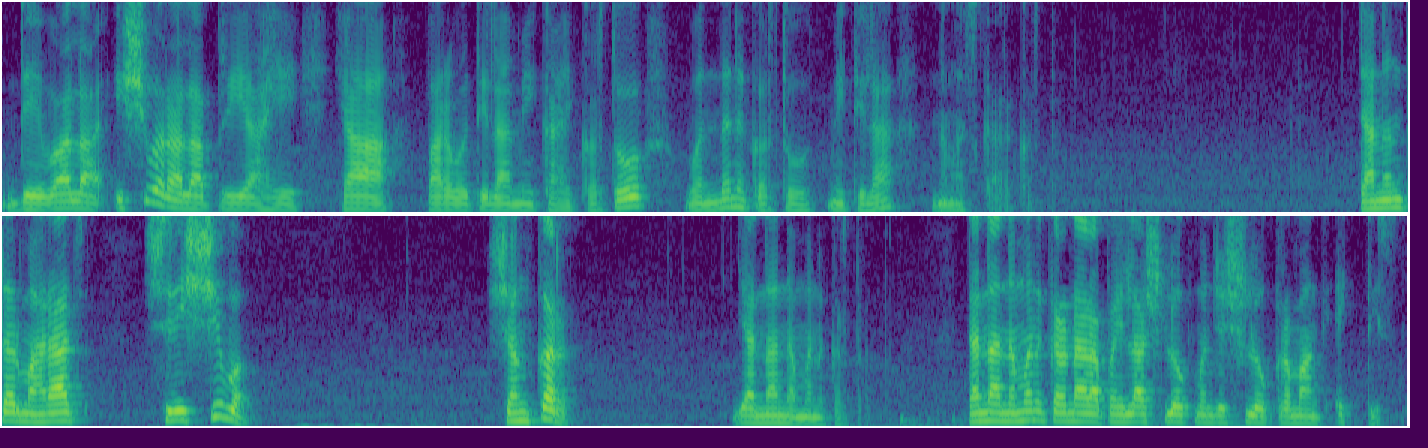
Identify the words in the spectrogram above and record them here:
देवाला ईश्वराला प्रिय आहे ह्या पार्वतीला मी काय करतो? वंदन करतो. मी तिला नमस्कार करतो. त्यानंतर महाराज श्री शिव शंकर यांना नमन करतात. त्यांना नमन करणारा पहिला श्लोक म्हणजे श्लोक क्रमांक एकतीस.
